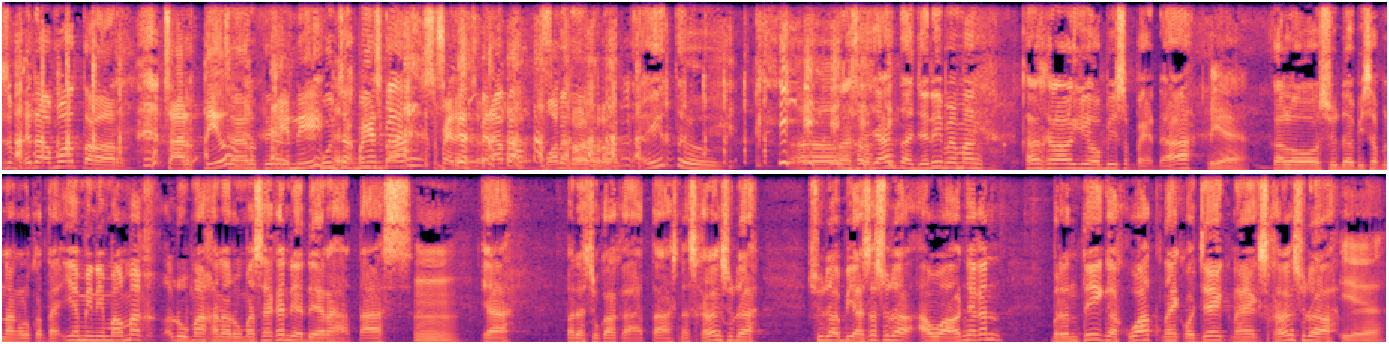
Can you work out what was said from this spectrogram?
sepeda motor. Cartil, Cartil. ini Puncak pakai sepeda, sepeda, sepeda apa? Motor. Nah, itu. Rasa jantan. Jadi memang karena sekarang lagi hobi sepeda, Iya. kalau sudah bisa menaklukkan ya minimal mah rumah karena rumah saya kan di daerah atas. Hmm. Ya, pada suka ke atas. Nah, sekarang sudah sudah biasa sudah awalnya kan berhenti gak kuat naik ojek, naik. Sekarang sudah Iya.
